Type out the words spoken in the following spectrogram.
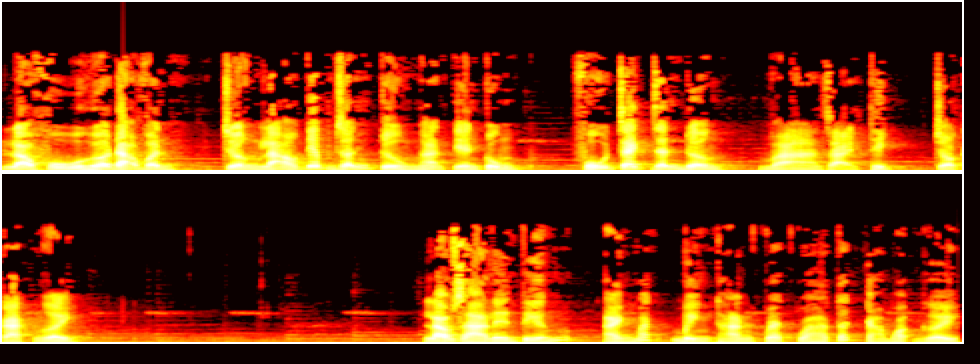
Lão Phu hứa đạo vân, trưởng lão tiếp dẫn cửu ngạn tiên cung, phụ trách dẫn đường và giải thích cho các người. Lão già lên tiếng, ánh mắt bình thản quét qua tất cả mọi người.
